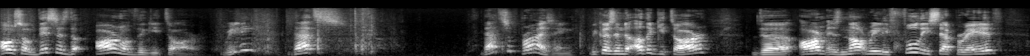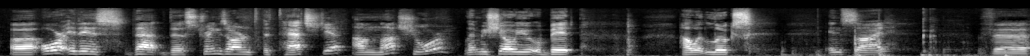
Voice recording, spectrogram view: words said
Oh, so this is the arm of the guitar. Really? That's that's surprising because in the other guitar, the arm is not really fully separated, uh, or it is that the strings aren't attached yet. I'm not sure. Let me show you a bit how it looks inside the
